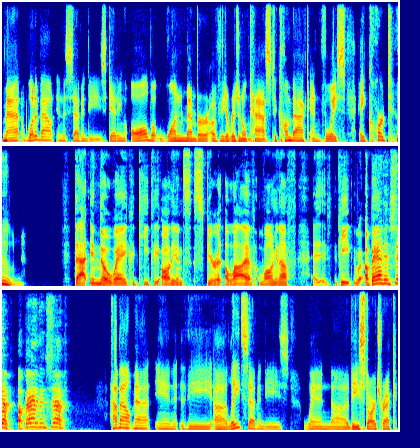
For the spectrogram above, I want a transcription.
Matt, what about in the 70s getting all but one member of the original cast to come back and voice a cartoon? That in no way could keep the audience spirit alive long enough. Uh, Pete, abandon ship, abandon ship. How about Matt in the uh, late 70s when uh, the Star Trek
